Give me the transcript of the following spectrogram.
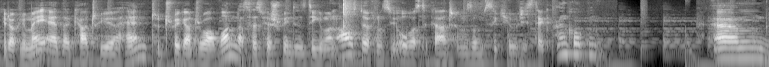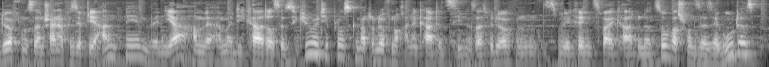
Jedoch, you may add that card to your hand to trigger draw one. Das heißt, wir spielen dieses Digimon aus, dürfen uns die oberste Karte in unserem Security Stack angucken. Ähm, dürfen uns anscheinend für sie auf die Hand nehmen. Wenn ja, haben wir einmal die Karte aus der Security Plus gemacht und dürfen noch eine Karte ziehen. Das heißt, wir, dürfen, wir kriegen zwei Karten dazu, was schon sehr, sehr gut ist.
